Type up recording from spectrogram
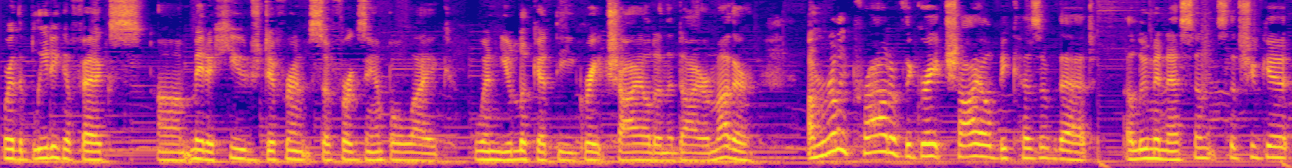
where the bleeding effects um, made a huge difference. So, for example, like when you look at the Great Child and the Dire Mother, I'm really proud of the Great Child because of that illuminescence that you get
